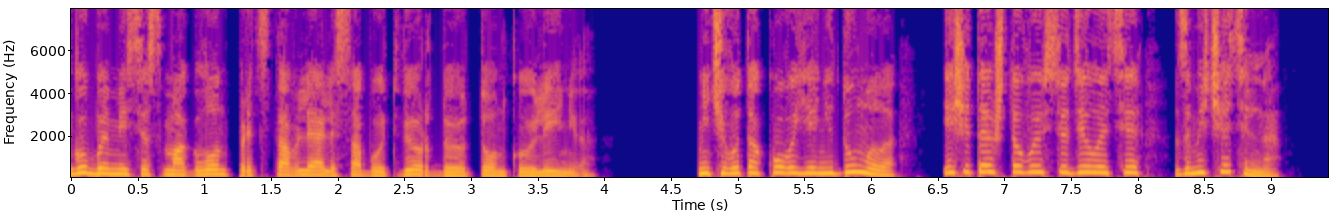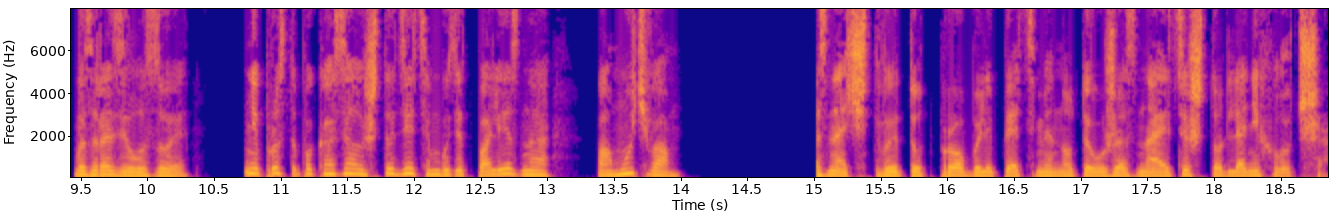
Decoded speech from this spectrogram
Губы миссис Маглон представляли собой твердую, тонкую линию. «Ничего такого я не думала. Я считаю, что вы все делаете замечательно», — возразила Зоя. «Мне просто показалось, что детям будет полезно помочь вам». «Значит, вы тут пробыли пять минут и уже знаете, что для них лучше»,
